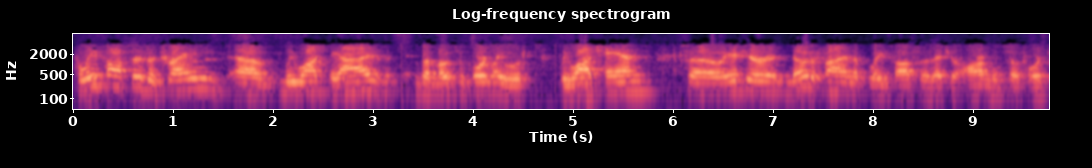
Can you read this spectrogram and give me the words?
police officers are trained. Uh, we watch the eyes, but most importantly, we, we watch hands. So if you're notifying the police officer that you're armed and so forth,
